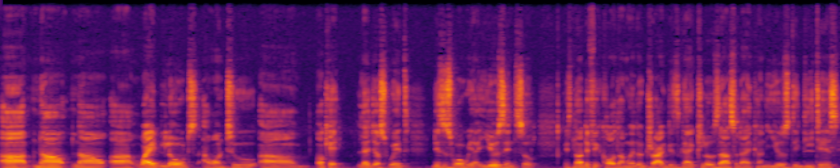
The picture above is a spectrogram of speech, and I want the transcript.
uh, now now uh, it loads i want to uh, okay let's just wait. This is what we are using. So it's not difficult. I'm going to drag this guy closer so that i can use the details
